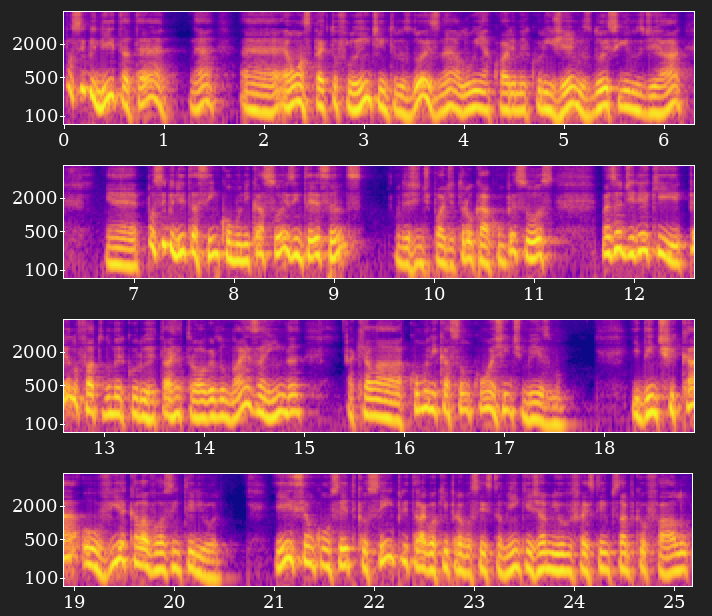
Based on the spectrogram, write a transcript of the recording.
Possibilita até, né, é, é, um aspecto fluente entre os dois, né, a Lua em Aquário e Mercúrio em Gêmeos, dois signos de ar, é, possibilita assim comunicações interessantes, onde a gente pode trocar com pessoas, mas eu diria que pelo fato do Mercúrio estar retrógrado, mais ainda aquela comunicação com a gente mesmo, identificar, ouvir aquela voz interior. Esse é um conceito que eu sempre trago aqui para vocês também. Quem já me ouve faz tempo sabe que eu falo.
